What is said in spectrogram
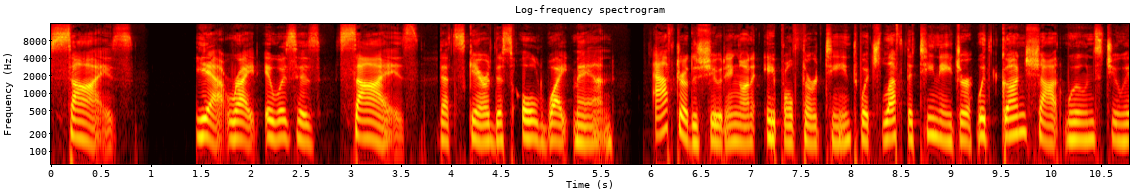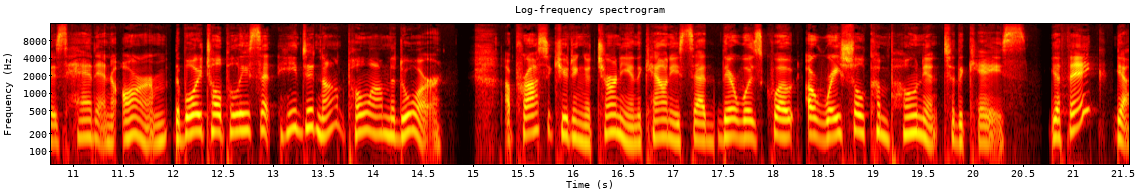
size. Yeah, right. It was his size that scared this old white man. After the shooting on April 13th, which left the teenager with gunshot wounds to his head and arm, the boy told police that he did not pull on the door. A prosecuting attorney in the county said there was, quote, a racial component to the case. You think? Yeah.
